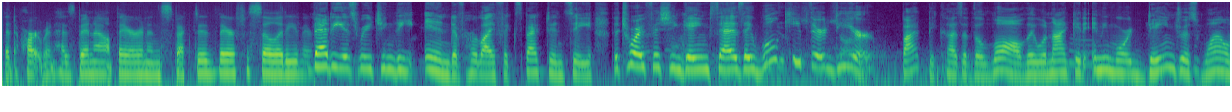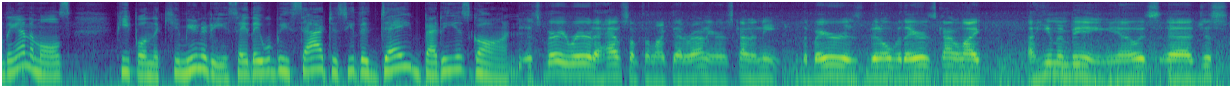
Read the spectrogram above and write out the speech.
the department has been out there and inspected their facility. Betty is reaching the end of her life expectancy. The Troy Fishing Game says they will keep their deer, but because of the law, they will not get any more dangerous wild animals. People in the community say they will be sad to see the day Betty is gone. It's very rare to have something like that around here. It's kind of neat. The bear has been over there. It's kind of like a human being, you know, it's uh, just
